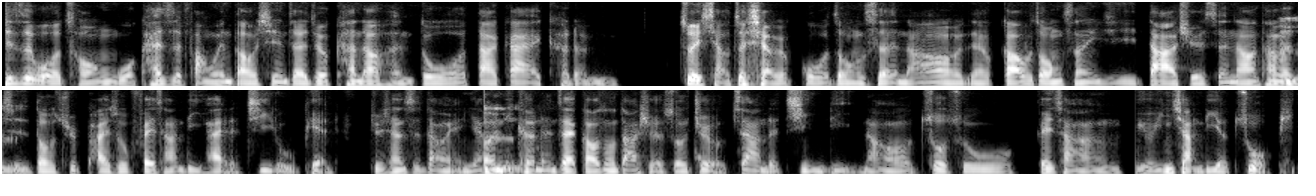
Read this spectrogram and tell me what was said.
其实我从我开始访问到现在，就看到很多大概可能最小最小的国中生，然后有高中生以及大学生，然后他们其嗯实都去拍出非常厉害的纪录片，就像是导演一样。呃你嗯可能在高中、大学的时候就有这样的经历，然后做出非常有影响力的作品。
